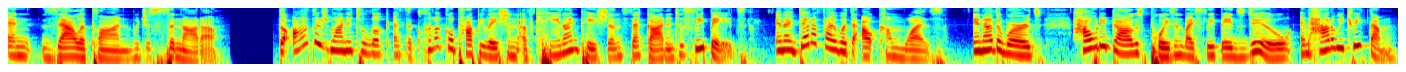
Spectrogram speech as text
and zaleplon, which is Sonata. The authors wanted to look at the clinical population of canine patients that got into sleep aids and identify what the outcome was. In other words, how did dogs poisoned by sleep aids do, and how do we treat them?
